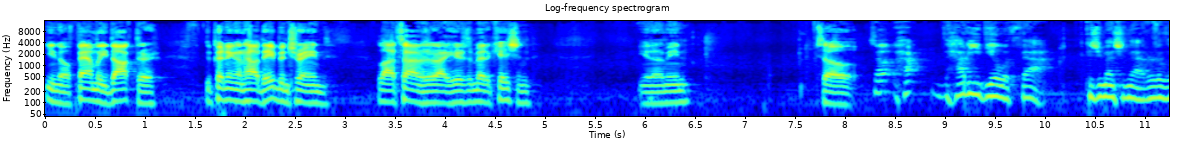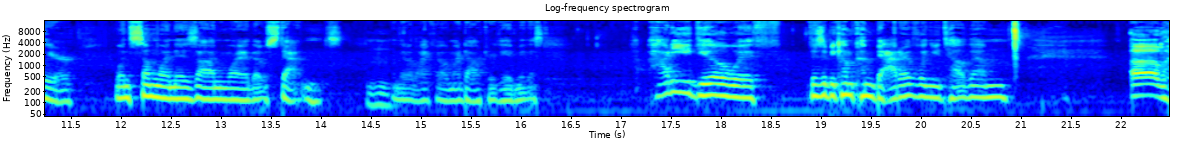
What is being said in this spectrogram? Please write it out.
you know, family doctor, depending on how they've been trained. A lot of times they're like, "Here's the medication." You know what I mean? So So how how do you deal with that? Because you mentioned that earlier. When someone is on one of those statins, Mm-hmm. and they're like, "Oh, my doctor gave me this." How do you deal with? Does it become combative when you tell them? Um,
